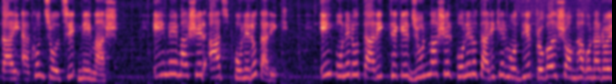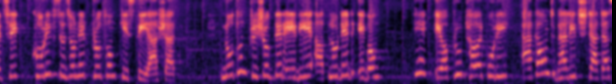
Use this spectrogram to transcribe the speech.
তাই এখন চলছে মে মাস। এই মে মাসের আজ পনেরো তারিখ। এই পনেরো তারিখ থেকে জুন মাসের পনেরো তারিখের মধ্যে প্রবল সম্ভাবনা রয়েছে খরিফ সিজনের প্রথম কিস্তি আসার। নতুন কৃষকদের এডিএ আপলোডেড এবং অ্যাপ্রুভড হওয়ার পরই অ্যাকাউন্ট ভ্যালিড স্ট্যাটাস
